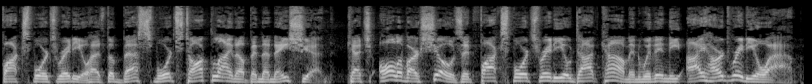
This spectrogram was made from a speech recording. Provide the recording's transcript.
Fox Sports Radio has the best sports talk lineup in the nation. Catch all of our shows at foxsportsradio.com and within the iHeartRadio app.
